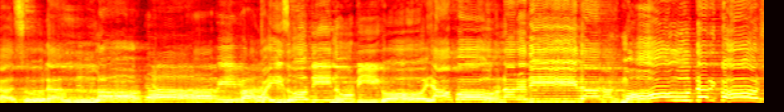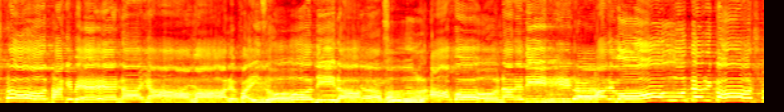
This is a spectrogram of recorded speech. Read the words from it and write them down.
রসুল্লাহ পাই যদি নবী দিদার। মৌতের কষ্ট থাকবে না আমার পাই যদি রাসুল আপনার দিদার। মৌতের কষ্ট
